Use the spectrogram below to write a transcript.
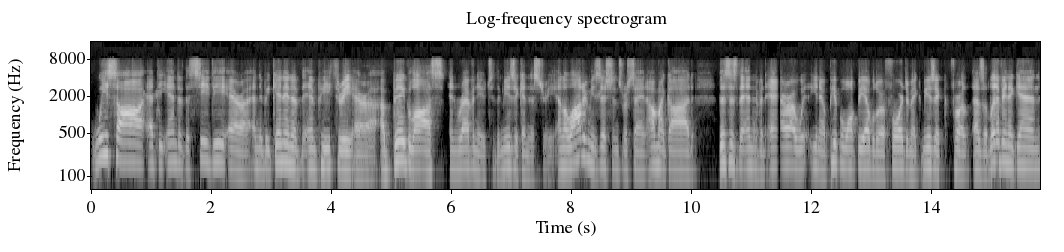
we saw at the end of the CD era and the beginning of the MP3 era a big loss in revenue to the music industry, and a lot of musicians were saying, "Oh my God." this is the end of an era. You know, people won't be able to afford to make music for as a living again.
